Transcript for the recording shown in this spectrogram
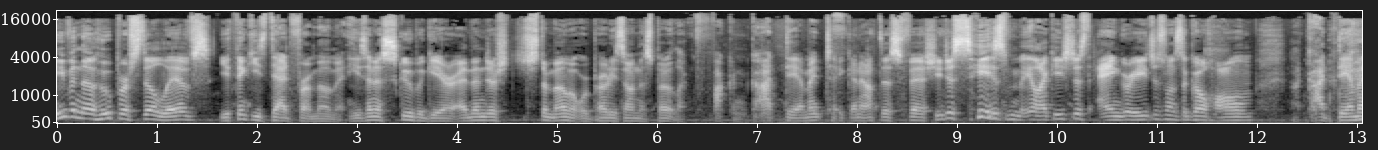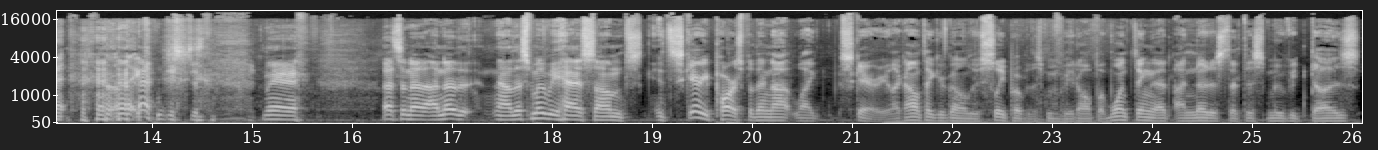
Even though Hooper still lives, you think he's dead for a moment. He's in a scuba gear, and then there's just a moment where Brody's on this boat, like, fucking goddamn it, taking out this fish. You just see his, like, he's just angry. He just wants to go home. Like, God damn it. like, just, just man, that's another. I know that now this movie has some. It's scary parts, but they're not like scary. Like I don't think you're going to lose sleep over this movie at all. But one thing that I noticed that this movie does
